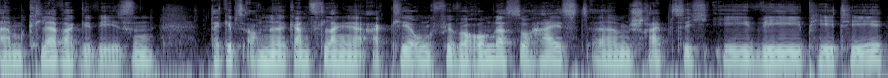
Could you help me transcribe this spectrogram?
ähm, clever gewesen. Da gibt es auch eine ganz lange Erklärung für, warum das so heißt. Ähm, schreibt sich EWPT,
